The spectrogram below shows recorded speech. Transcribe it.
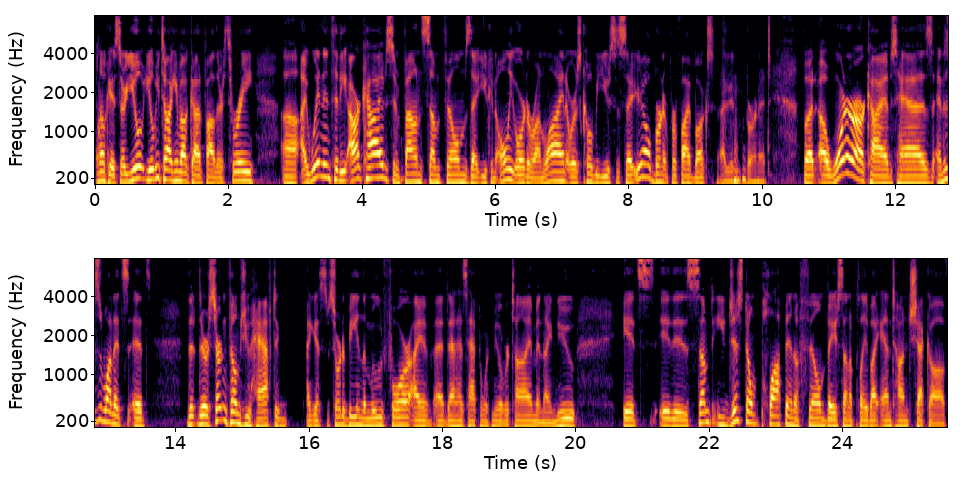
Okay, so you'll you'll be talking about Godfather three. Uh, I went into the archives and found some films that you can only order online, or as Kobe used to say, "Yeah, I'll burn it for five bucks." I didn't burn it, but uh, Warner Archives has, and this is one. It's it's there are certain films you have to, I guess, sort of be in the mood for. I have uh, that has happened with me over time, and I knew it's it is something you just don't plop in a film based on a play by Anton Chekhov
